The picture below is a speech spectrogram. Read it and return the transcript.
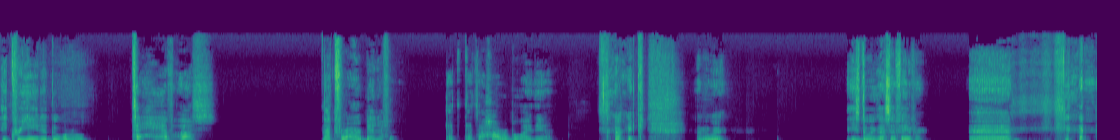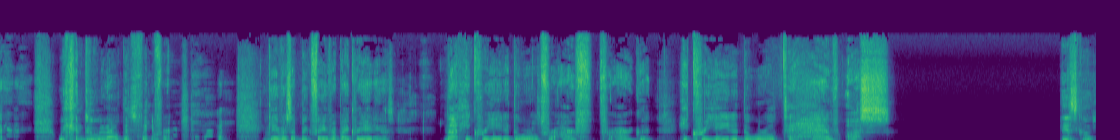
he created the world to have us, not for our benefit. That, that's a horrible idea. like, I mean, he's doing us a favor? uh, we can do without this favor. Gave us a big favor by creating us. Not he created the world for our for our good. He created the world to have us His good.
